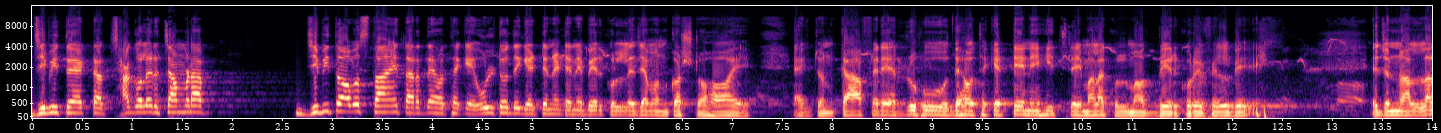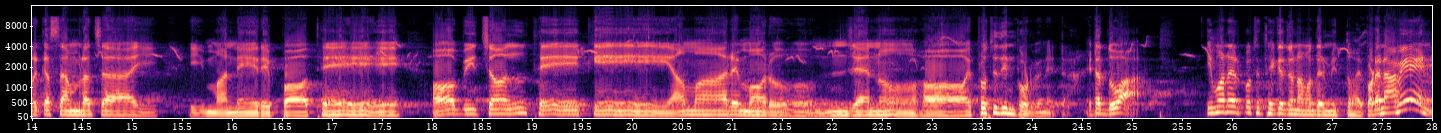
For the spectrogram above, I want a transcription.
জীবিত একটা ছাগলের চামড়া, জীবিত অবস্থায় তার দেহ থেকে উল্টো দিকে টেনে টেনে বের করলে যেমন কষ্ট হয়। একজন কাফেরের রুহু দেহ থেকে টেনে হিচড়ে মালাকুল মাউত বের করে ফেলবে। এজন্য আল্লাহর কাছে আমরা চাই, ইমানের পথে, অবিচল থেকে আমার মরণ যেন হয়। প্রতিদিন পড়বেন এটা। এটা দোয়া। ইমানের পথে থেকে যেন আমাদের মৃত্যু হয়। পড়েন, আমেন।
